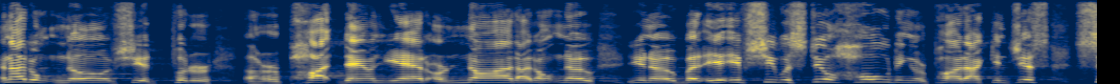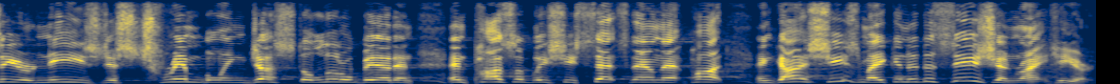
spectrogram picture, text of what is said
And I don't know if she had put her, uh, her pot down yet or not. I don't know, you know, but if she was still holding her pot, I can just see her knees just trembling just a little bit. And, and possibly she sets down that pot. And guys, she's making a decision right here.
